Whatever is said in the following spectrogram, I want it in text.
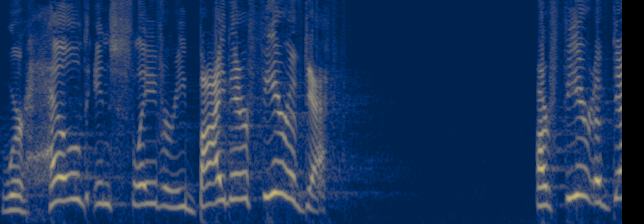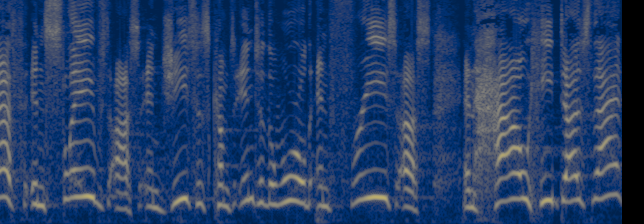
were held in slavery by their fear of death. Our fear of death enslaves us, and Jesus comes into the world and frees us. And how he does that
